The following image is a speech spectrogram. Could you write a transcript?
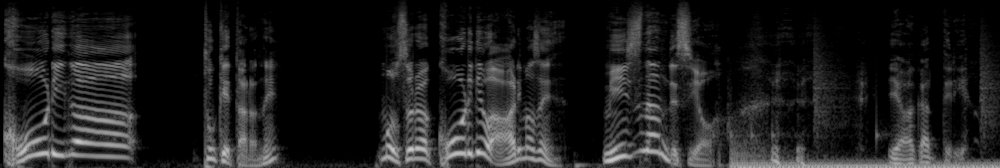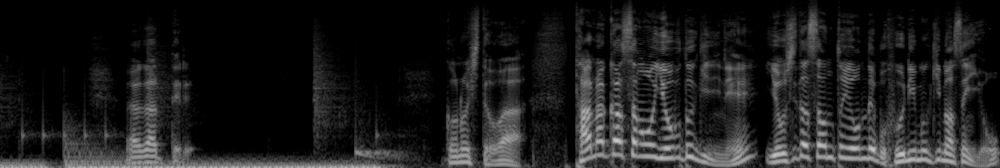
氷が溶けたらねもうそれは氷ではありません。水なんですよ。いや分かってるよ。分かってる。この人は田中さんを呼ぶ時にね吉田さんと呼んでも振り向きませんよ。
